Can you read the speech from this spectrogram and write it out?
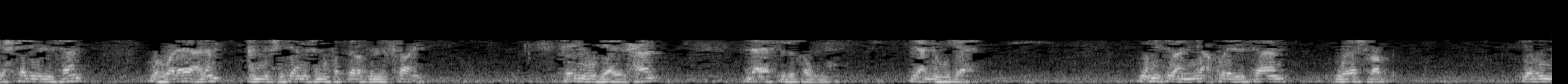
يحتجم الإنسان وهو لا يعلم أن الحجامة مفطرة للصائم فإنه في هذه الحال لا يفسد صومه لأنه جاهل. ومثل أن يأكل الإنسان ويشرب يظن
